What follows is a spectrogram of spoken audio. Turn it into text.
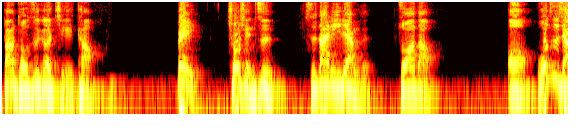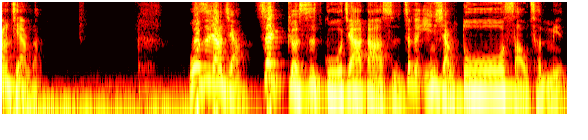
帮投资客解套，被邱显智时代力量的抓到。哦，我只想讲了。我只想讲，这个是国家大事，这个影响多少层面？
